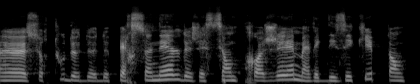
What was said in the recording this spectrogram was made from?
heu, surtout de personnel, de gestion de projet, mais avec des équipes donc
